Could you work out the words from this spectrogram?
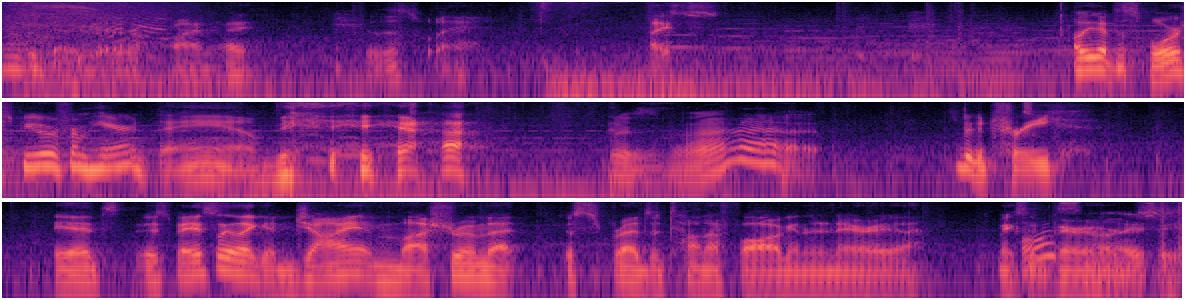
We gotta go. Fine, right? Go this way. Nice. Oh, you got the spore spewer from here? Damn. Yeah. what is that? It's a big tree. It's it's basically like a giant mushroom that just spreads a ton of fog in an area. Makes Oh, it very hard nice. to see.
